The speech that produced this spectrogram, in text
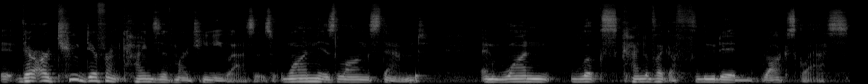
a, there are two different kinds of martini glasses. One is long stemmed, and one looks kind of like a fluted rocks glass.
